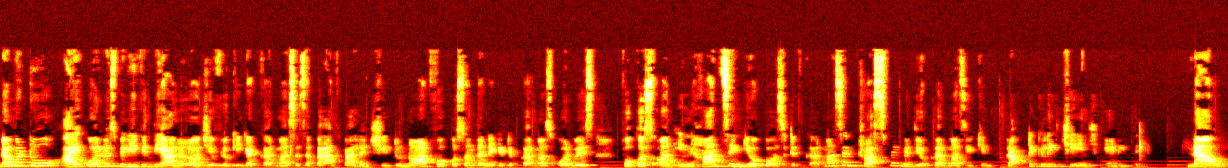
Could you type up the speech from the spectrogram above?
Number two, I always believe in the analogy of looking at karmas as a bank balance sheet. Do not focus on the negative karmas, always focus on enhancing your positive karmas, and trust me, with your karmas, you can practically change anything. Now,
